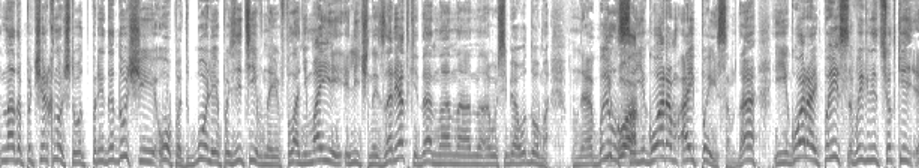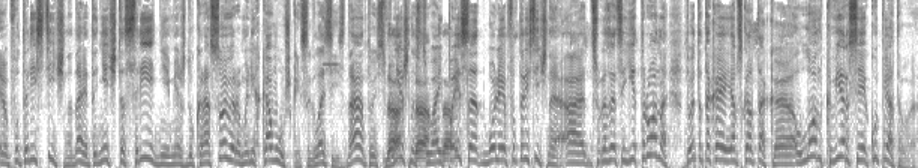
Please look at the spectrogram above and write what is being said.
надо подчеркнуть, что вот предыдущий опыт более позитивный в плане моей личной зарядки, да, на, на, на- у себя у дома, э, был Jaguar. с Ягуаром I-Pace, да, и Ягуар I-Pace выглядит все-таки футуристично, да, это нечто среднее между кроссовером и легковушкой, согласись, да, то есть Да, внешность да, у да. I-Pace более футуристичная, а что касается Етрона, то это такая, я бы сказал так, э, лонг-версия Q5,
